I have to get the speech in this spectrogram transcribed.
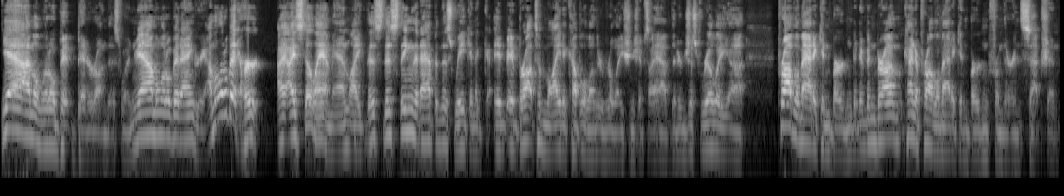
Yeah, I'm a little bit bitter on this one. Yeah, I'm a little bit angry. I'm a little bit hurt. I, I still am, man. Like this this thing that happened this week, and it, it, brought to light a couple of other relationships I have that are just really. Uh, problematic and burdened, and have been kind of problematic and burdened from their inception.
